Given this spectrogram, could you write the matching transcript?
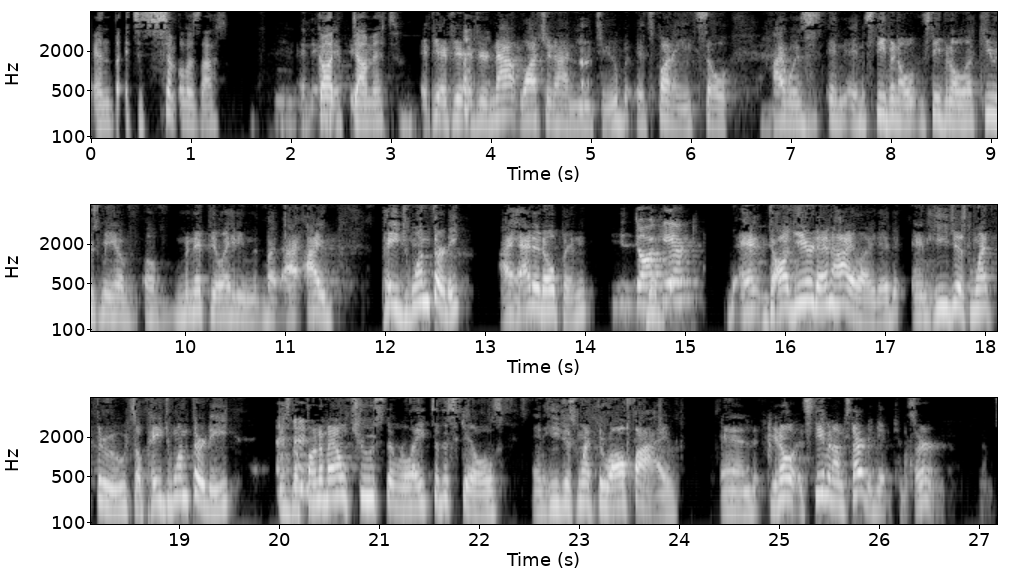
And it's as simple as that. And- God and if, damn it. if you if you're if you're not watching on YouTube, it's funny. So I was and, and Stephen will Stephen will accuse me of of manipulating, but I, I page one thirty, I had it open, Dog eared? and dog eared and highlighted, and he just went through. So page one thirty, is the fundamental truths that relate to the skills, and he just went through all five. And you know, Stephen, I'm starting to get concerned.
